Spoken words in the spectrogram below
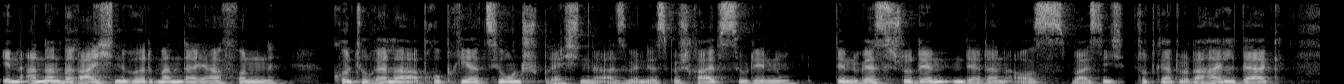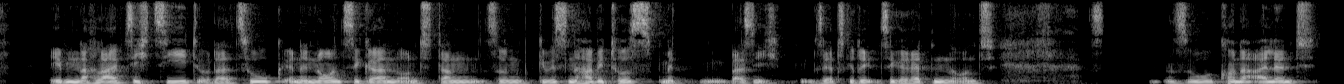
In anderen Bereichen würde man da ja von kultureller Appropriation sprechen. Also wenn du es beschreibst, zu den, den Weststudenten, der dann aus, weiß nicht, Stuttgart oder Heidelberg eben nach Leipzig zieht oder zog in den 90ern und dann so einen gewissen Habitus mit, weiß nicht, selbstgedrehten Zigaretten und so Conner Island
